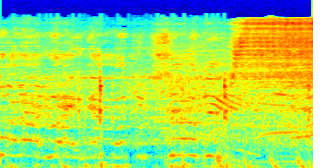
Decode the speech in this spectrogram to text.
one on right now. Look show me.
